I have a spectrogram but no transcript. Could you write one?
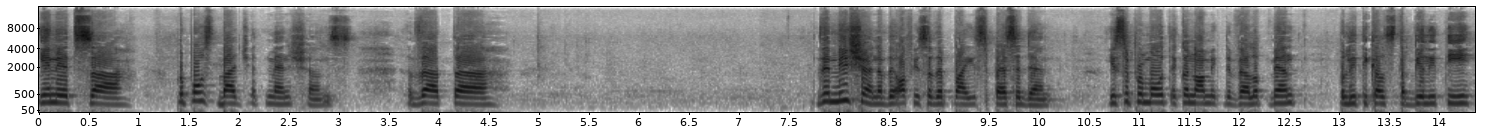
in its uh, proposed budget mentions that uh, the mission of the Office of the Vice President is to promote economic development, political stability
